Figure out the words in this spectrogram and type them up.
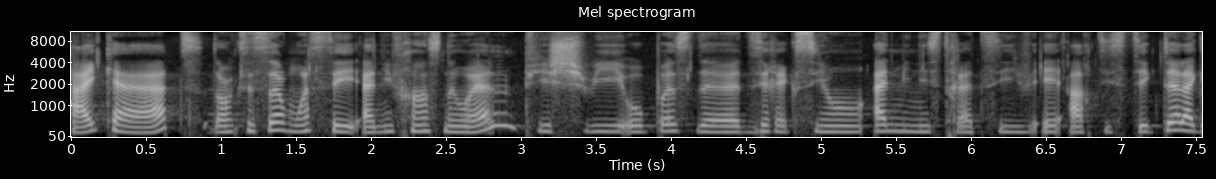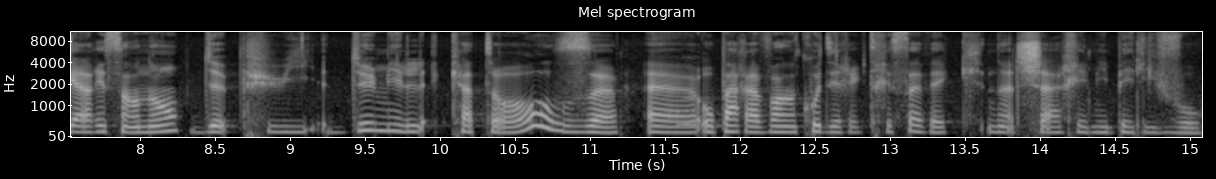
Hi Kat! Donc c'est ça, moi c'est Annie-France Noël, puis je suis au poste de direction administrative et artistique de la Galerie Sans Nom depuis 2014. Euh, auparavant, co-directrice avec notre cher Rémi Belliveau.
